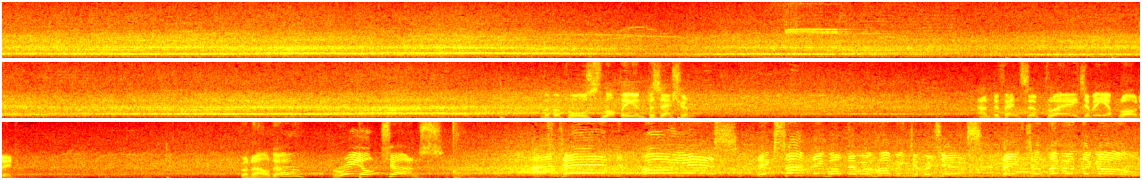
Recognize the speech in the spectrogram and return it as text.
Liverpool sloppy in possession. And defensive play to be applauded. Ronaldo, real chance. And in! Oh, yes! Exactly what they were hoping to produce. They've delivered the goal.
